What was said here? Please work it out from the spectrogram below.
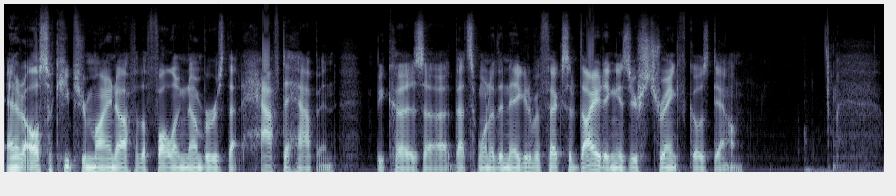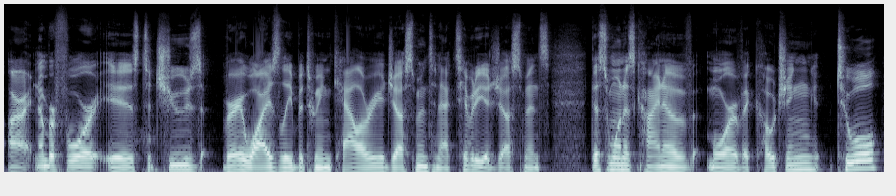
and it also keeps your mind off of the falling numbers that have to happen because uh, that's one of the negative effects of dieting is your strength goes down all right, number four is to choose very wisely between calorie adjustments and activity adjustments. This one is kind of more of a coaching tool.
